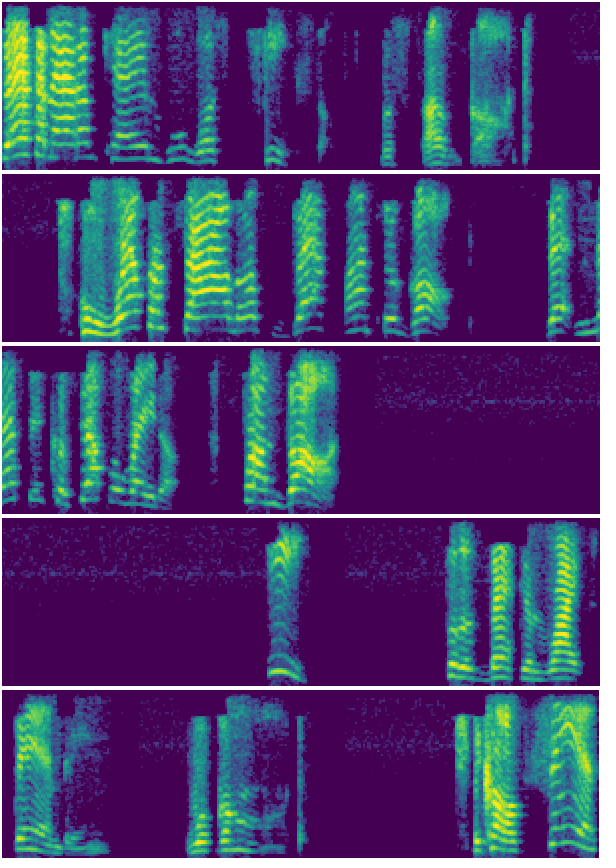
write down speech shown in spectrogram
second Adam came who was Jesus, the Son of God, who reconciled us back unto God, that nothing could separate us from God. He put us back in right standing with God because sin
